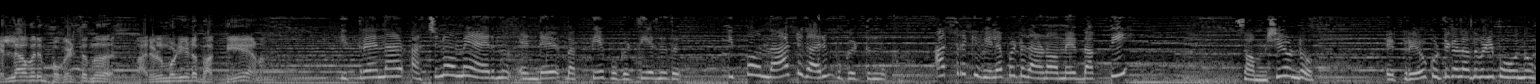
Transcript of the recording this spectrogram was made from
എല്ലാവരും പുകഴ്ത്തുന്നത് അരുൾമൊഴിയുടെ ഭക്തിയെയാണ്. ഇത്രയും നാൾ അച്ഛനും അമ്മയായിരുന്നു എന്റെ ഭക്തിയെ പുകഴ്ത്തിയിരുന്നത്. ഇപ്പോ നാട്ടുകാരും പുകഴ്ത്തുന്നു. അത്രയ്ക്ക് വിലപ്പെട്ടതാണോ അമ്മേ ഭക്തി? സംശയമുണ്ടോ? എത്രയോ കുട്ടികൾ അതുവഴി പോകുന്നു.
